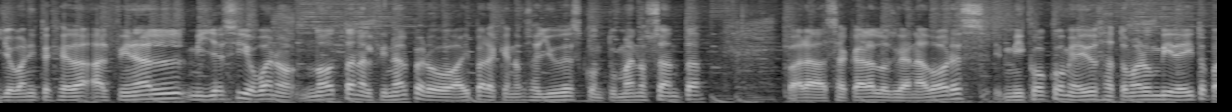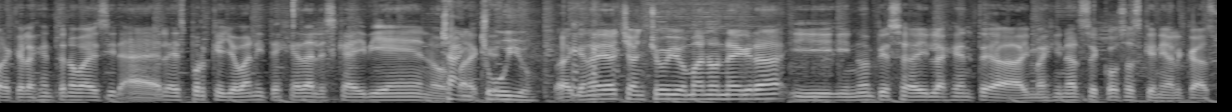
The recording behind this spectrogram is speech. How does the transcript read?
Giovanni Tejeda. Al final, mi Jesse, o bueno, no tan al final, pero ahí para que nos ayudes con tu mano santa para sacar a los ganadores. Mi Coco, me ayudas a tomar un videito para que la gente no va a decir, ah, es porque Giovanni Tejeda les cae bien. O para que- Chanchullo. Para que, no haya chanchullo, mano negra y, y no empiece ahí la gente a imaginarse cosas que ni al caso.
